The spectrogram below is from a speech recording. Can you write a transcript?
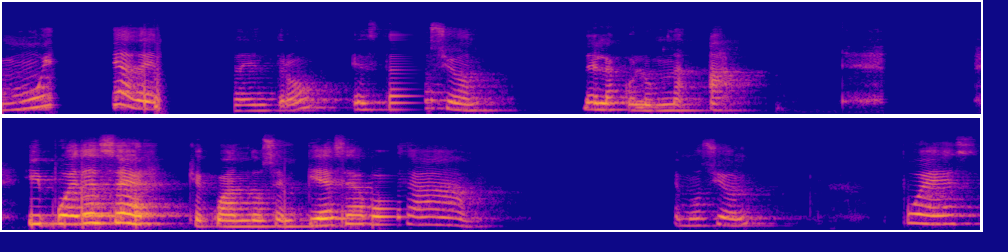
muy adentro, está emoción de la columna A. Y puede ser que cuando se empiece a esa emoción, pues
